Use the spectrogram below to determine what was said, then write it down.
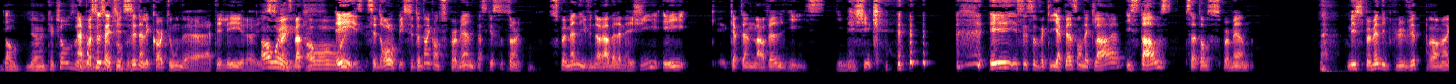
Donc, il y a quelque chose... Après ça, ça a été de- utilisé dans les cartoons de- à télé. Là, ils Ah souvent, ouais. ils se battent. Ah ouais. Et c'est drôle, puis c'est tout le temps contre Superman, parce que ça, c'est un... Superman est vulnérable à la magie, et Captain Marvel, il est, il est magique. et c'est ça, fait qu'il appelle son éclair, il se tasse, puis ça tombe sur Superman. Mais Superman est plus vite, probablement...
